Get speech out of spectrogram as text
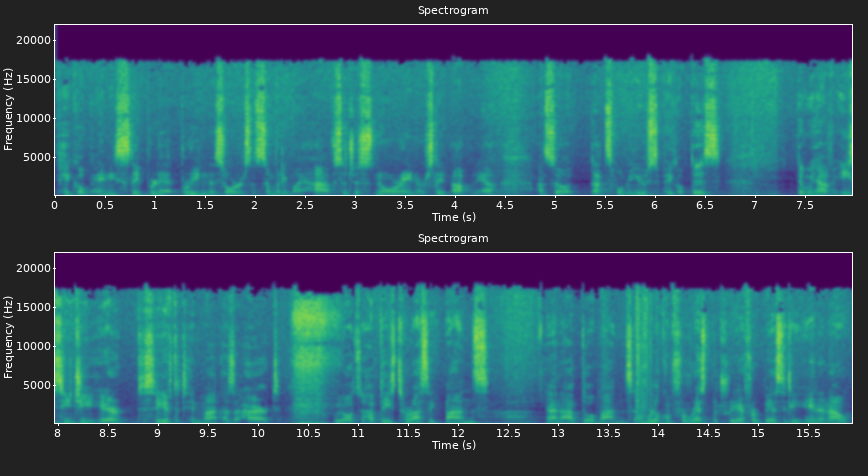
pick up any sleep related breathing disorders that somebody might have, such as snoring or sleep apnea. And so that's what we use to pick up this. Then we have ECG here to see if the Tin Man has a heart. We also have these thoracic bands and abdo bands, and we're looking for respiratory effort basically in and out.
